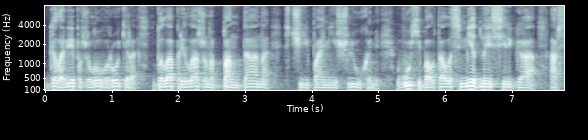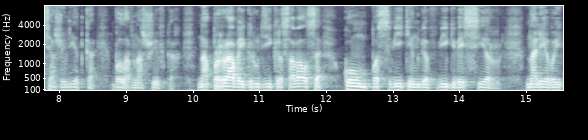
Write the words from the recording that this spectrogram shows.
К голове пожилого рокера была прилажена бандана с черепами и шлюхами, в ухе болталась медная серьга, а вся жилетка была в нашивках. На правой груди красовался компас викингов Вигвесир, на левой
